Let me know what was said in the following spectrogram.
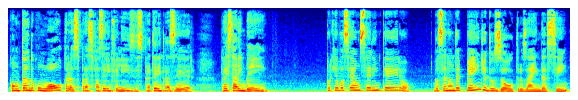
contando com outras para se fazerem felizes, para terem prazer, para estarem bem, porque você é um ser inteiro. Você não depende dos outros ainda assim.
